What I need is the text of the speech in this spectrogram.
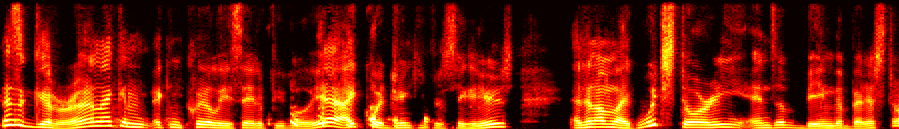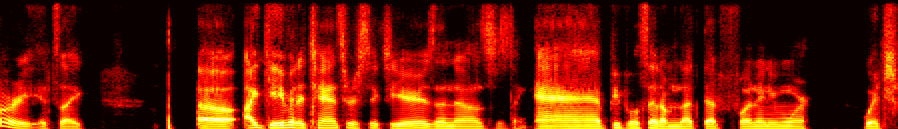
That's a good run. I can I can clearly say to people, yeah, I quit drinking for six years. And then I'm like, which story ends up being the better story? It's like, uh, I gave it a chance for six years, and now it's just like, ah, people said I'm not that fun anymore. Which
